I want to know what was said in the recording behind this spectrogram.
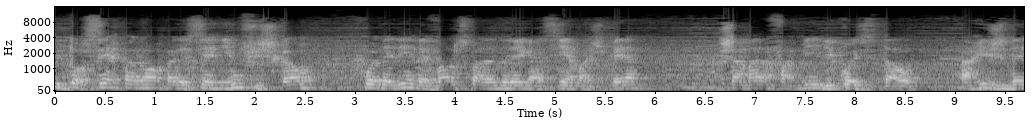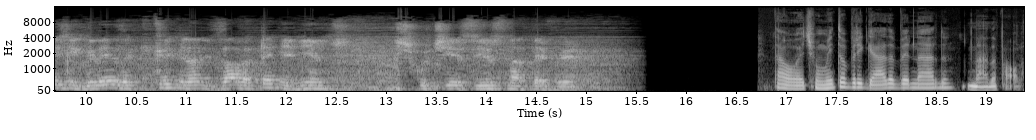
e torcer para não aparecer nenhum fiscal poderia levá-los para a delegacia mais perto, chamar a família e coisa e tal. A rigidez inglesa que criminalizava até meninos discutia-se isso na TV. Tá ótimo. Muito obrigada, Bernardo. Nada, Paula.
